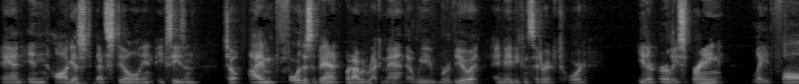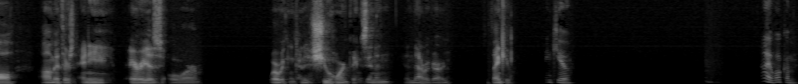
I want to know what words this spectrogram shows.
and in August that's still in peak season. So I'm for this event, but I would recommend that we review it and maybe consider it toward either early spring, late fall, um, if there's any areas or where we can kind of shoehorn things in in, in that regard. Thank you. Thank you. Hi, welcome.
